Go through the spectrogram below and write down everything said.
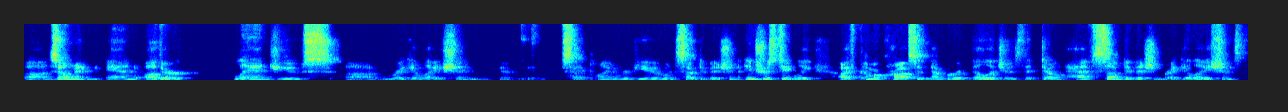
uh, zoning and other land use uh, regulation, site plan review, and subdivision. Interestingly, I've come across a number of villages that don't have subdivision regulations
